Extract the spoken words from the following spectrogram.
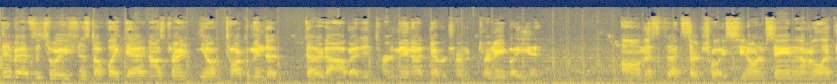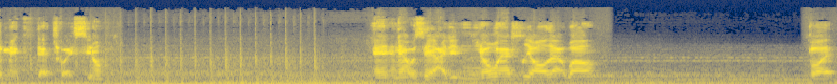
in a bad situation and stuff like that. And I was trying, you know, talk them into da da da, but I didn't turn them in. I'd never turn turn anybody in. Um, that's that's their choice. You know what I'm saying? And I'm gonna let them make that choice. You know. And, and that was it. I didn't know Ashley all that well, but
